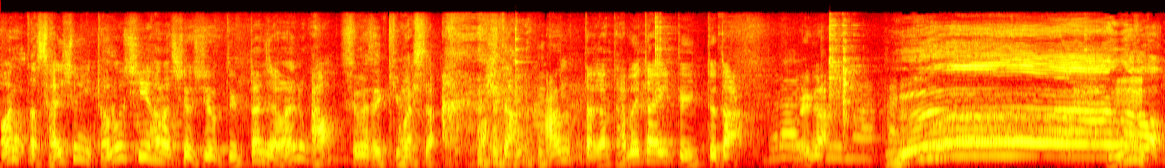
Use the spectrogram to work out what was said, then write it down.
あ。んた最初に楽しい話をしようって言ったんじゃないのか？あすいません来ました。来た。あんたが食べたいと言ってた。これが。うわ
